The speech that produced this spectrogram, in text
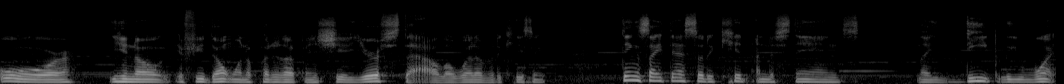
or you know if you don't want to put it up and share your style or whatever the case things like that so the kid understands like deeply what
